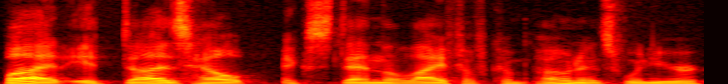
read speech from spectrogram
But it does help extend the life of components when you're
